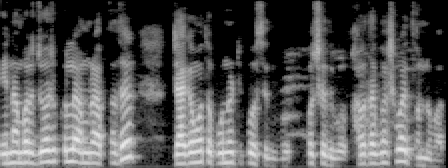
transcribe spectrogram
এই নাম্বারে যোগাযোগ করলে আমরা আপনাদের জায়গা মতো পণ্যটি পৌঁছে দিব পৌঁছে দিব। ভালো থাকবেন সবাই, ধন্যবাদ।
